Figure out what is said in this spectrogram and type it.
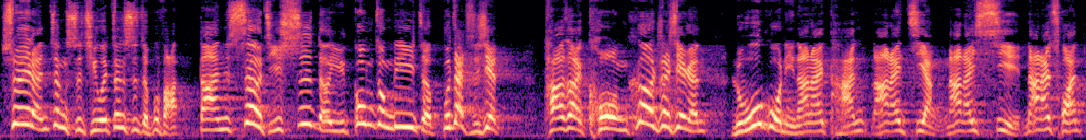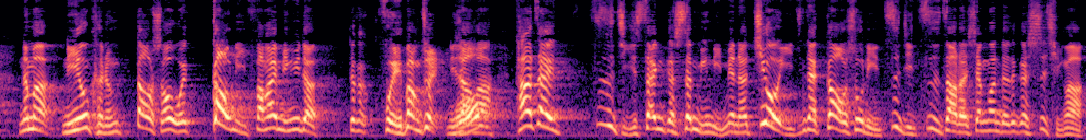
虽然证实其为真实者不罚，但涉及失德于公众利益者不在此限。他在恐吓这些人，如果你拿来谈、拿来讲、拿来写、拿来传，那么你有可能到时候我会告你妨碍名誉的这个诽谤罪，你知道吗？哦、他在自己三个声明里面呢，就已经在告诉你自己制造的相关的这个事情啊。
